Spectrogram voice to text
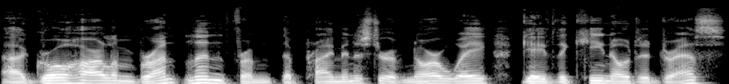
Uh, Gro Harlem Brundtland, from the Prime Minister of Norway, gave the keynote address.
